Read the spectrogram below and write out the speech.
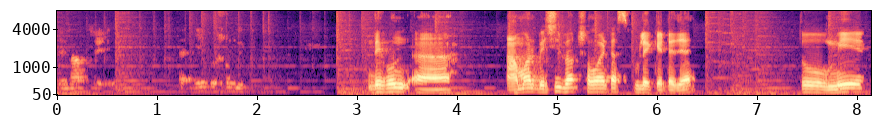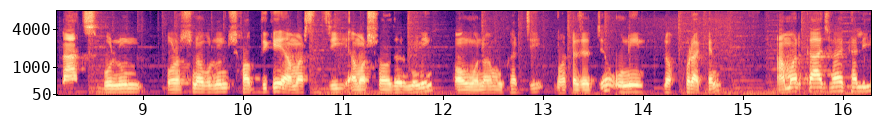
যে নাচে এই প্রসঙ্গে দেখুন আমার বেশিরভাগ সময়টা স্কুলে কেটে যায়। তো মেয়ের নাচ বলুন পড়াশোনা বলুন, সব দিকেই আমার স্ত্রী, আমার সহধর্মিনী, অঙ্গনা মুখার্জি ভট্টাচার্য, উনি লক্ষ্য রাখেন। আমার কাজ হয় খালি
